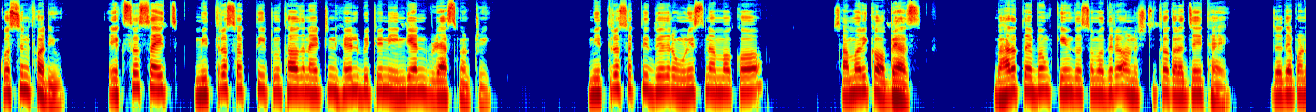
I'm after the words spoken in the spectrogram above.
question for you exercise Mitra Shakti two thousand nineteen held between India and dash country Mitra Shakti ଦୁଇହଜାର ଉଣେଇଶ ନାମକ ସାମରିକ ଅଭ୍ୟାସ ଭାରତ ଏବଂ କେଉଁ ଦେଶ ମଧ୍ୟରେ ଅନୁଷ୍ଠିତ କରାଯାଇଥାଏ ଯଦି ଆପଣ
